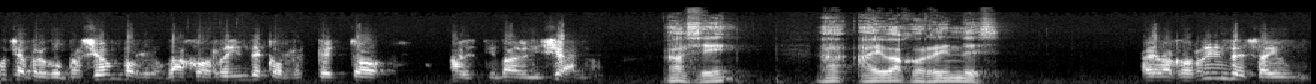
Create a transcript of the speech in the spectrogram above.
mucha preocupación por los bajos rindes con respecto al estimado inicial. ¿no? Ah, sí. Ah, ¿Hay bajos rindes? Hay bajos rindes, hay un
